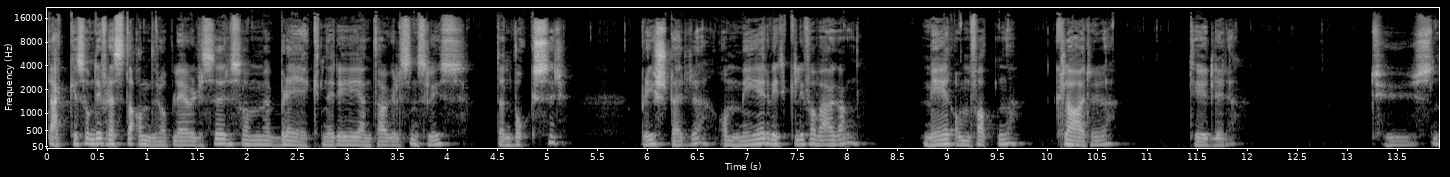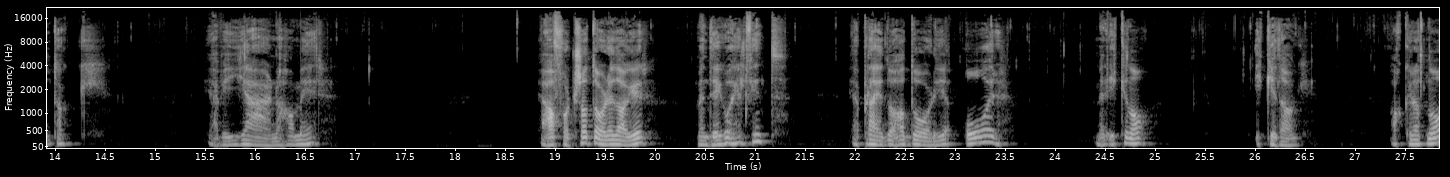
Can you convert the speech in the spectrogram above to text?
Det er ikke som de fleste andre opplevelser som blekner i gjentagelsens lys. Den vokser, blir større og mer virkelig for hver gang. Mer omfattende, klarere, tydeligere. Tusen takk. Jeg vil gjerne ha mer. Jeg har fortsatt dårlige dager, men det går helt fint. Jeg pleide å ha dårlige år, men ikke nå. Ikke i dag. Akkurat nå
